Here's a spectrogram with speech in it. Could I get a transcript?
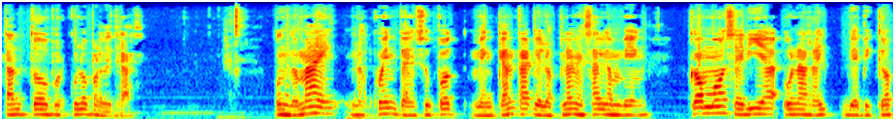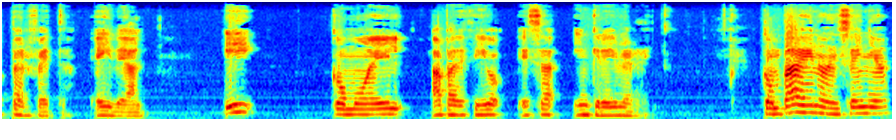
tanto por culo por detrás. Undomain nos cuenta en su pod Me encanta que los planes salgan bien, cómo sería una raid de pick-up perfecta e ideal, y cómo él ha padecido esa increíble raid. Compage nos enseña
